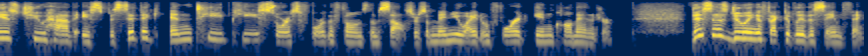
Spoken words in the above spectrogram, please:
is to have a specific NTP source for the phones themselves. There's a menu item for it in Call Manager. This is doing effectively the same thing.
